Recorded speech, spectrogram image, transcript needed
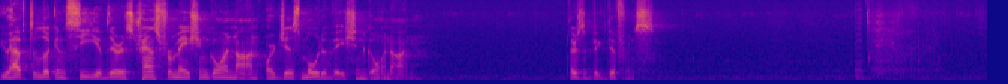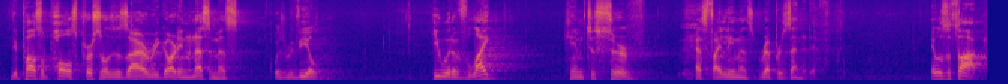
You have to look and see if there is transformation going on or just motivation going on. There's a big difference. The Apostle Paul's personal desire regarding Onesimus was revealed. He would have liked him to serve as Philemon's representative. It was a thought,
